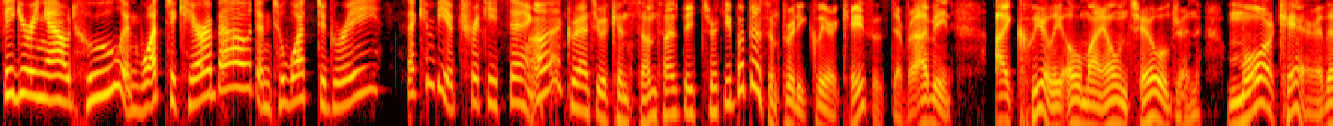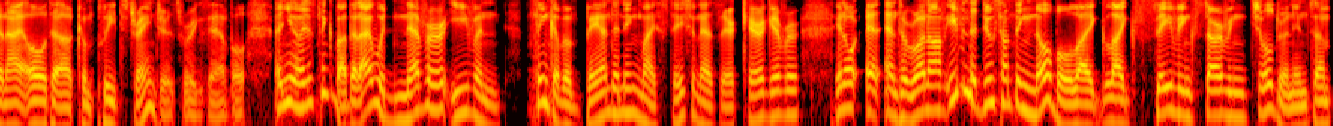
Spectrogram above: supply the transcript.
Figuring out who and what to care about and to what degree, that can be a tricky thing. I grant you it can sometimes be tricky, but there's some pretty clear cases, Deborah. I mean, I clearly owe my own children more care than I owe to uh, complete strangers, for example. And, you know, just think about that. I would never even think of abandoning my station as their caregiver, you know, and, and to run off, even to do something noble like like saving starving children in some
